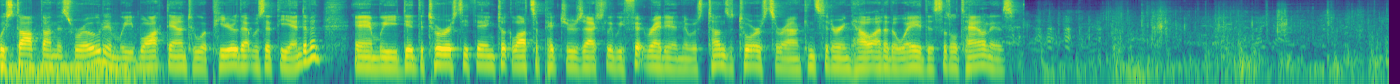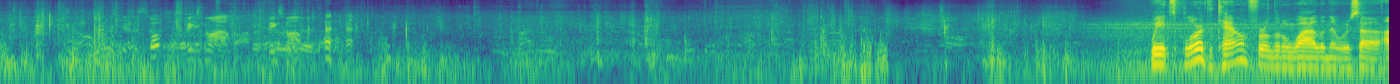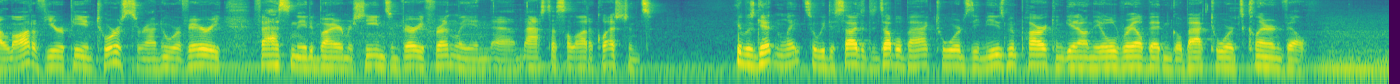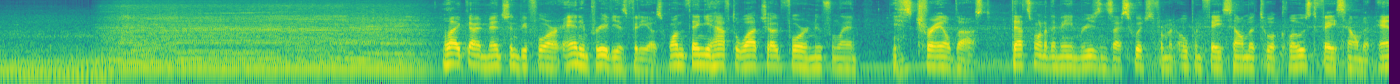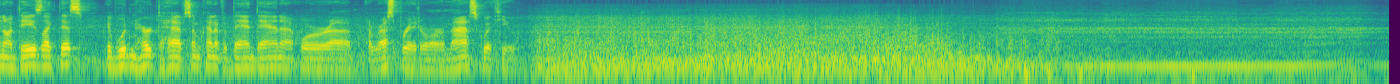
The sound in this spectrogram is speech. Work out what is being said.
We stopped on this road and we walked down to a pier that was at the end of it and we did the touristy thing took lots of pictures. Actually we fit right in. There was tons of tourists around considering how out of the way this little town is Big smile. Big smile. We explored the town for a little while, and there was a, a, lot of European tourists around who were very fascinated by our machines and very friendly and uh, asked us a lot of questions. It was getting late, so we decided to double back towards the amusement park and get on the old rail bed and go back towards Clarenville. Like I mentioned before and in previous videos, one thing you have to watch out for in Newfoundland is trail dust. That's one of the main reasons I switched from an open face helmet to a closed face helmet. And on days like this, it wouldn't hurt to have some kind of a bandana or a, a respirator or a mask with you.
